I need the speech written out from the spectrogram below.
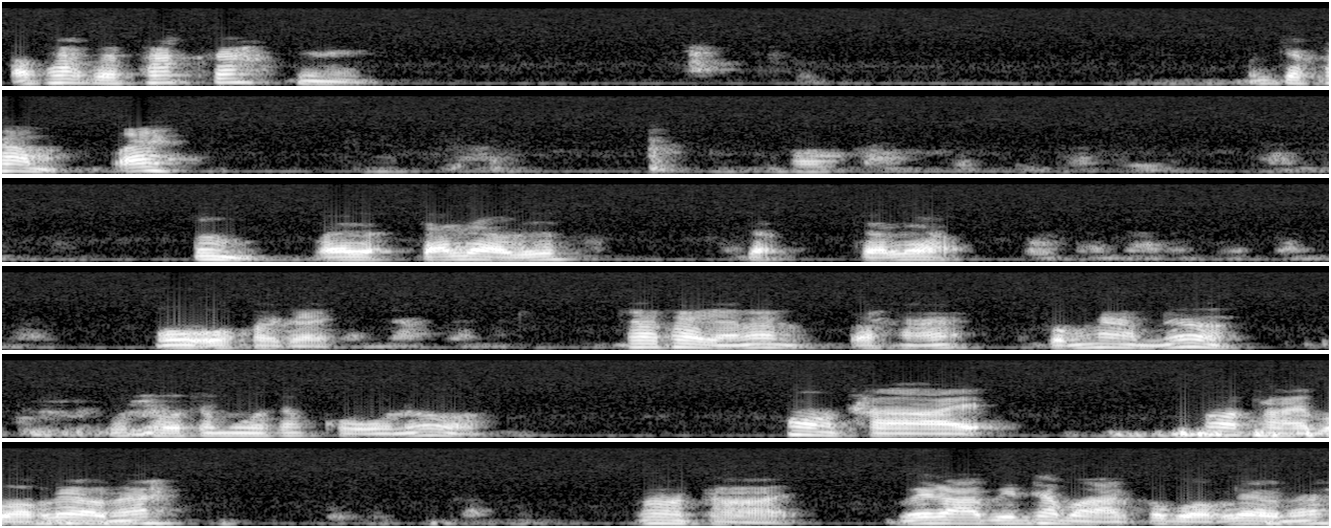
เอาพักไปพักซะนี่มันจะค่ำไปอืมไปจะแล้วหรือจะจะแล้วโอ้โอ้เข้าใจถ้าถ้าอย่างนั้นไปหาสงน้ำเนอะพุทโธสมุสังโฆเนอะห้องถ่ายห้องถ่ายบอกแล้วนะห้องถ่าย เวลาบินธบาตก็บอกแล้วนะ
